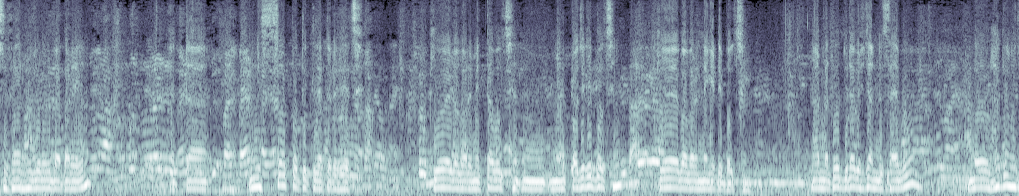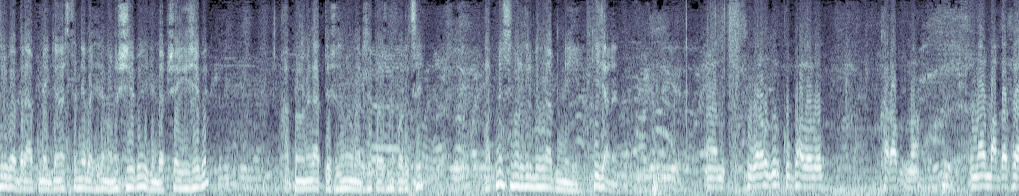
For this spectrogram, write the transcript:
সুফার হুজুরের ব্যাপারে একটা মিশ্র প্রতিক্রিয়া তৈরি হয়েছে। কেউ এ ব্যাপারে মিথ্যা বলছেন মানে পজিটিভ বলছেন কেউ এ ব্যাপারে নেগেটিভ বলছেন। আপনার তো দুটা বিষয় জানতে চাইব। নুরুল হাকিম হুজুরের ব্যাপারে আপনি একজন স্থানীয় বাহিরের মানুষ হিসেবে একজন ব্যবসায়ী হিসেবে আপনার অনেক আত্মীয় স্বজন মাদ্রাসায় পড়াশোনা করেছে। আপনি সুফার হুজুরের ব্যাপারে আপনি কি জানেন? সুবার হুজুর খুব ভালো লোক খারাপ না। ওনার মাদ্রাসা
